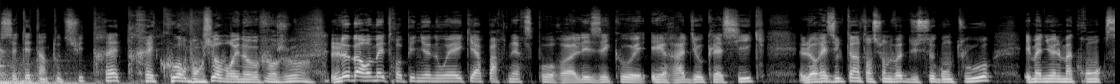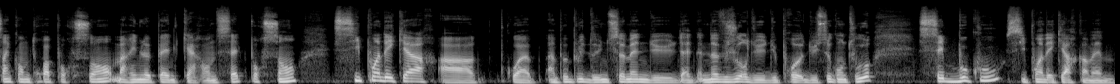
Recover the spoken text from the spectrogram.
C'était un tout de suite très très court. Bonjour Bruno. Bonjour. Le baromètre Opinionway qui a Partners pour euh, les échos et Radio Classique. Le résultat, intention de vote du second tour. Emmanuel Macron 53%, Marine Le Pen 47%. 6 points d'écart à quoi un peu plus d'une semaine, du, 9 jours du, du, du second tour. C'est beaucoup, 6 points d'écart quand même.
